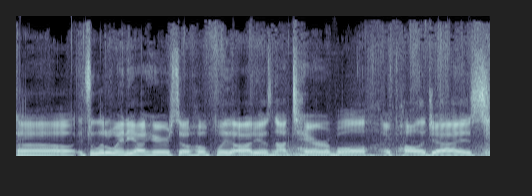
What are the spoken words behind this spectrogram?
Oh, it's a little windy out here, so hopefully the audio is not terrible. I apologize.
